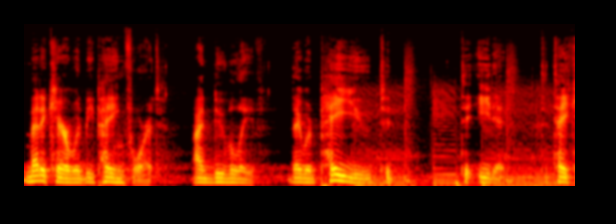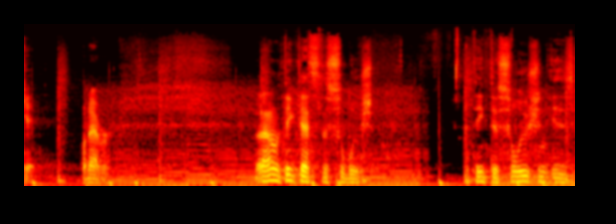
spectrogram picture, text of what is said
Medicare would be paying for it. I do believe they would pay you to to eat it, to take it, whatever. But I don't think that's the solution. I think the solution is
